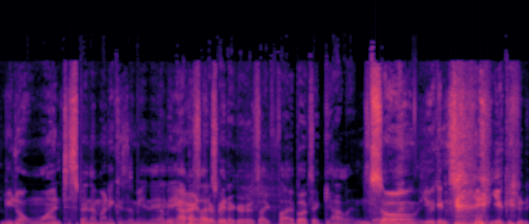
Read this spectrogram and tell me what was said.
you don't want to spend the money, because I mean, they, I mean, they apple are cider vinegar is like five bucks a gallon. So you can you can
